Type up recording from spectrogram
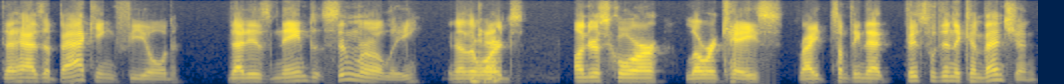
that has a backing field that is named similarly, in other okay. words, underscore, lowercase, right? Something that fits within the convention,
